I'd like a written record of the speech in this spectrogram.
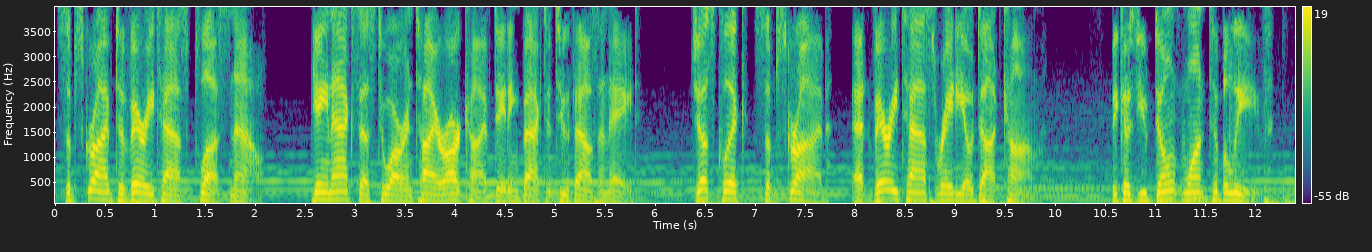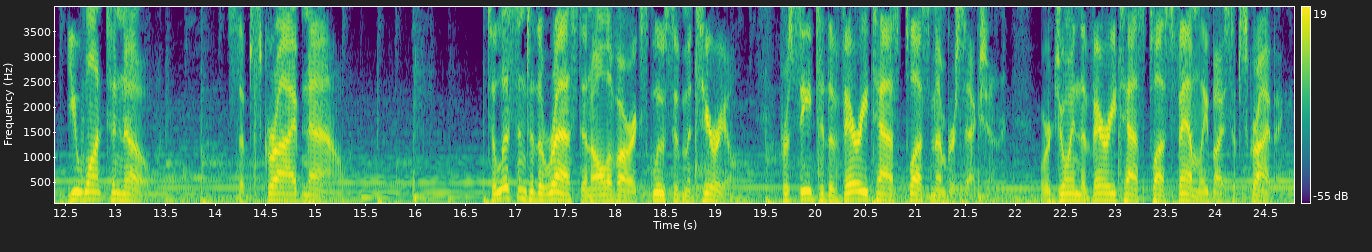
subscribe to Veritas Plus now. Gain access to our entire archive dating back to 2008. Just click subscribe at veritasradio.com. Because you don't want to believe, you want to know. Subscribe now. To listen to the rest and all of our exclusive material, proceed to the Veritas Plus member section or join the Veritas Plus family by subscribing.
